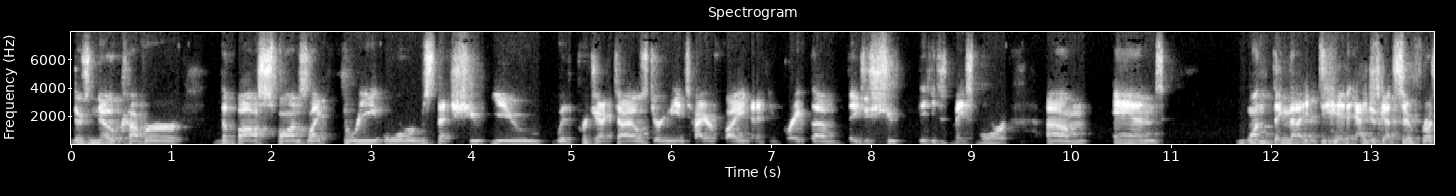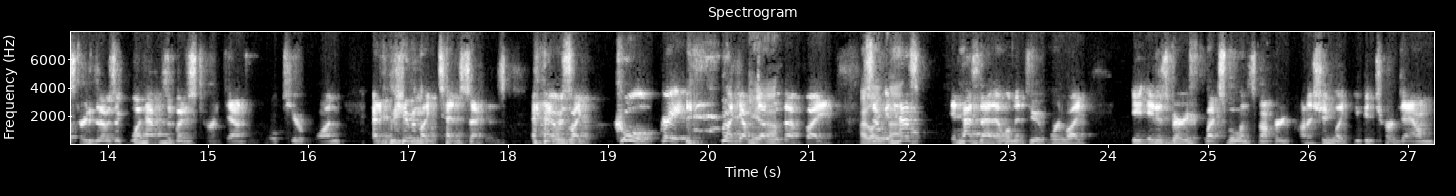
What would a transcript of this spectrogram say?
there's no cover. The boss spawns like three orbs that shoot you with projectiles during the entire fight, and if you break them, they just shoot. He just makes more. Um, and one thing that I did, I just got so frustrated that I was like, what happens if I just turn it down to world tier one? And it him in like 10 seconds. And I was like, cool, great. like I'm Yeah. done with that fight. I so like it that. has it has that element to it where like it, it is very flexible and it's not very punishing. Like you can turn down,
